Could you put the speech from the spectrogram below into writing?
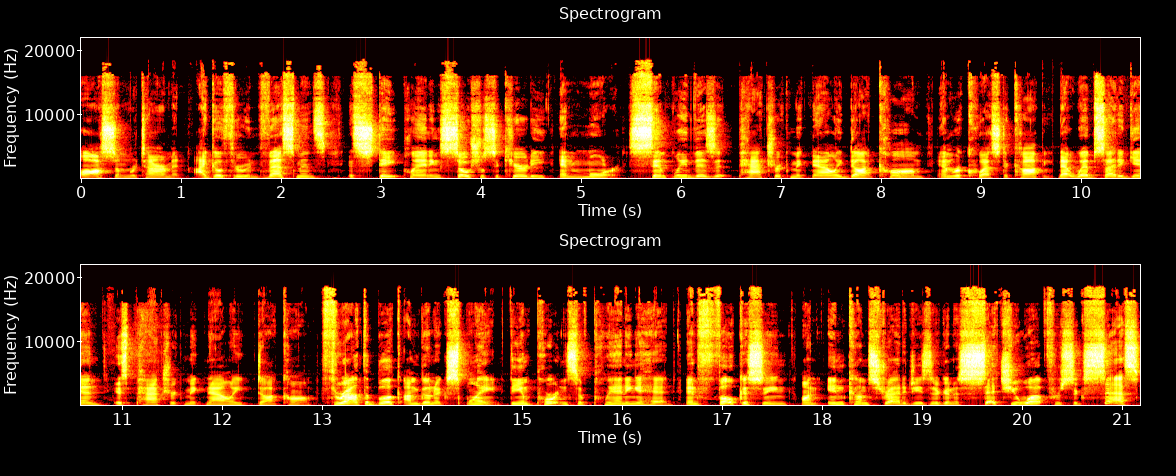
awesome retirement. I go through investments, estate planning, social security, and more. Simply visit patrickmcnally.com and request a copy. That website again is patrickmcnally.com. Throughout the book, I'm going to explain the importance of planning ahead and focusing on income strategies that are going to set you up for success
